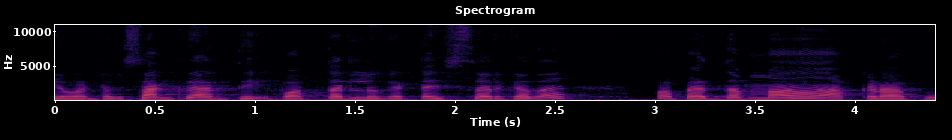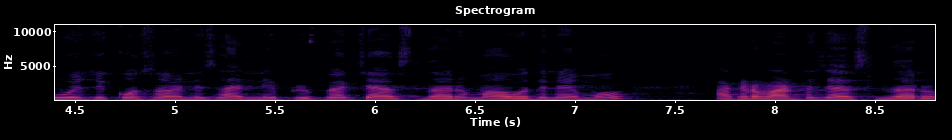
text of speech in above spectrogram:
ఏమంటారు? సంక్రాంతి పొత్తర్లు గట్టా ఇస్తారు కదా. మా పెద్దమ్మ అక్కడ పూజ కోసం అనేసి అన్నీ ప్రిపేర్ చేస్తున్నారు. మా వదినేమో అక్కడ వంట చేస్తున్నారు.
